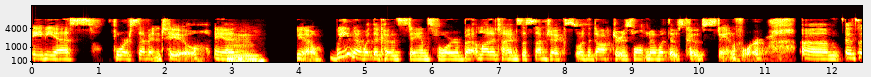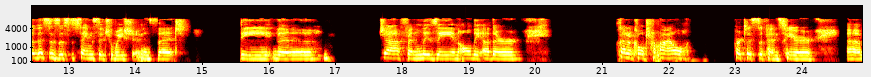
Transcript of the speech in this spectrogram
ABS 472. And, mm. you know, we know what the code stands for, but a lot of times the subjects or the doctors won't know what those codes stand for. Um, and so this is the same situation is that the, the Jeff and Lizzie and all the other clinical trial participants here um,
